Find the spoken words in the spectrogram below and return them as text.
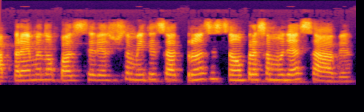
a pré-menopausa seria justamente essa transição para essa mulher sábia.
